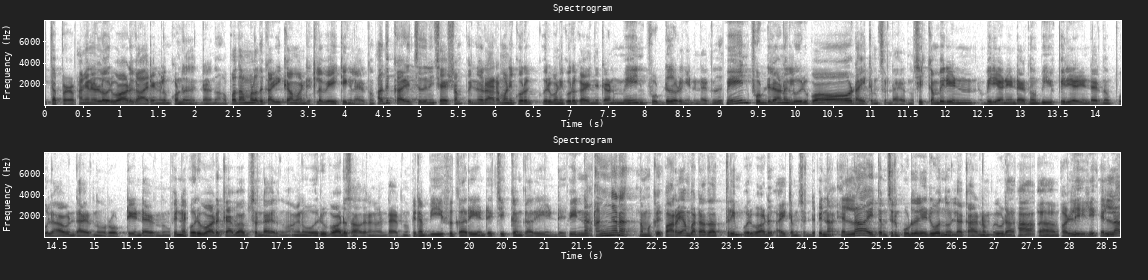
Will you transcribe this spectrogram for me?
ഈത്തപ്പഴം അങ്ങനെയുള്ള ഒരുപാട് കാര്യങ്ങളും കൊണ്ടുവന്നിട്ടുണ്ടായിരുന്നു. അപ്പോൾ നമ്മളത് കഴിക്കാൻ വേണ്ടിയിട്ടുള്ള വെയിറ്റിംഗിലായിരുന്നു അത് കഴിച്ചതിന് ശേഷം പിന്നെ ഒരു അരമണിക്കൂർ ഒരു മണിക്കൂർ കഴിഞ്ഞിട്ടാണ് മെയിൻ ഫുഡ് തുടങ്ങിയിട്ടുണ്ടായിരുന്നത്. മെയിൻ ഫുഡിലാണെങ്കിൽ ഒരുപാട് ഐറ്റംസ് ഉണ്ടായിരുന്നു. ചിക്കൻ ബിരിയാണി ബിരിയാണി ഉണ്ടായിരുന്നു ബീഫ് ബിരിയാണി ഉണ്ടായിരുന്നു പുലാവ് ഉണ്ടായിരുന്നു റൊട്ടി ഉണ്ടായിരുന്നു പിന്നെ ഒരുപാട് കബാബ്സ് ഉണ്ടായിരുന്നു അങ്ങനെ ഒരുപാട് സാധനങ്ങൾ ഉണ്ടായിരുന്നു. പിന്നെ ബീഫ് കറി ഉണ്ട് ചിക്കൻ കറി ഉണ്ട് പിന്നെ അങ്ങനെ നമുക്ക് പറയാൻ പറ്റാത്ത അത്രയും ഒരുപാട് ഐറ്റംസ് ഉണ്ട്. പിന്നെ എല്ലാ ഐറ്റംസിനും കൂടുതൽ എരിവൊന്നുമില്ല. കാരണം ഇവിടെ ആ പള്ളിയിൽ എല്ലാ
